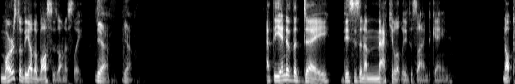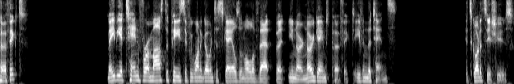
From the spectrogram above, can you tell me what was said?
most of the other bosses, honestly. Yeah, yeah. At the end of the day, this is an immaculately designed game. Not perfect. Maybe a 10 for a masterpiece if we want to go into scales and all of that, but you know, no game's perfect, even the 10s. It's got its issues.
